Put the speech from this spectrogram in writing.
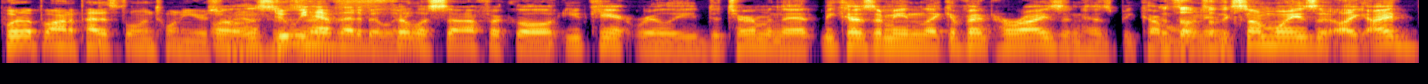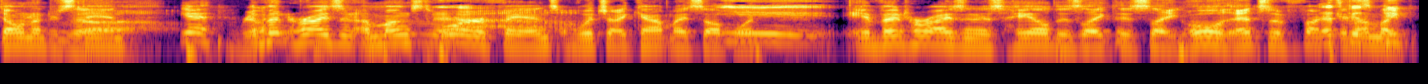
put up on a pedestal in 20 years Well, from now do we have that ability Philosophical. You can't really determine that because I mean, like Event Horizon has become It's one in the- some ways. That, like I don't understand. No. Yeah, Really? Event Horizon amongst horror fans, of which I count myself one. Event Horizon is hailed as like this, like oh, that's a fucking. That's 'cause I'm like,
